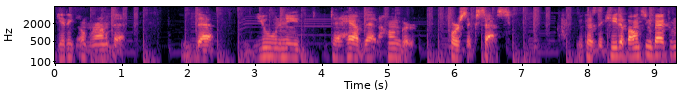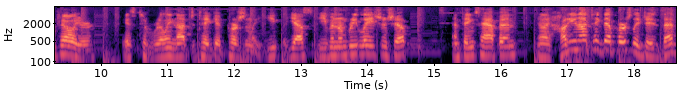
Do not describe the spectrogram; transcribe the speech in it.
getting around that. That you need to have that hunger for success. Because the key to bouncing back from failure is to really not to take it personally. You, yes, even in relationship and things happen, you're like, how do you not take that personally, Jay? That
